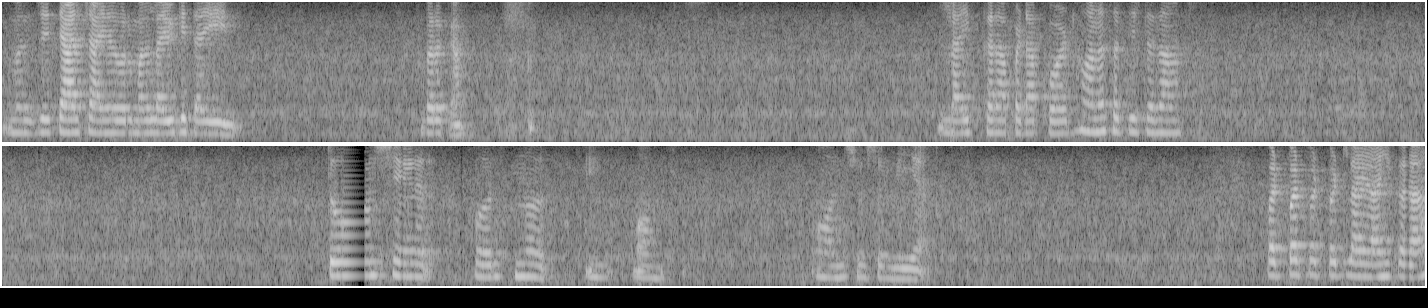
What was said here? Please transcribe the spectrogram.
म्हणजे त्या चॅनलवर मला लाईव्ह घेता येईल. बरं का? लाईक करा पटापट. हा ना सतीश दादा? Don't share personal on on social media. पटपट पटपट लाही करा.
